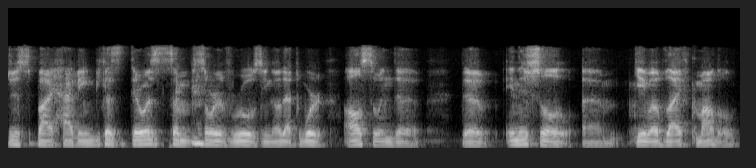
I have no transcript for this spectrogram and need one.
just by having because there was some sort of rules, you know, that were also in the the initial um, game of life model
